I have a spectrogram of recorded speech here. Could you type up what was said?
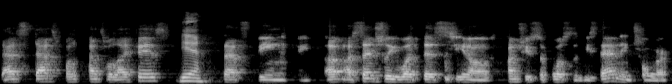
That's that's what that's what life is. Yeah. That's being uh, essentially what this, you know, country is supposed to be standing for.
